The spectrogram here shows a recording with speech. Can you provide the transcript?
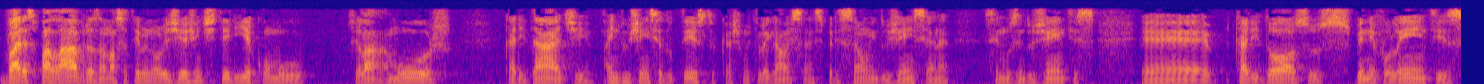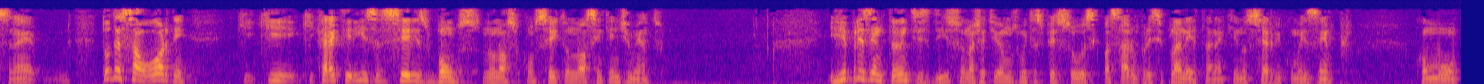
várias palavras na nossa terminologia a gente teria como, sei lá, amor, caridade, a indulgência do texto, que eu acho muito legal essa expressão, indulgência, né? Sermos indulgentes, é, caridosos, benevolentes, né? Toda essa ordem que, que, que caracteriza seres bons no nosso conceito, no nosso entendimento. E representantes disso, nós já tivemos muitas pessoas que passaram por esse planeta, né, que nos servem como exemplo, como,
